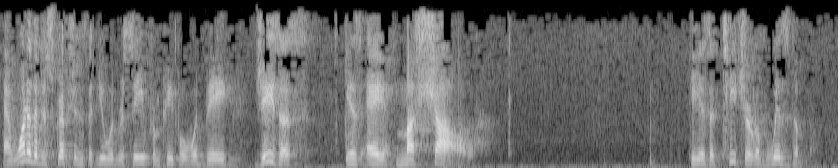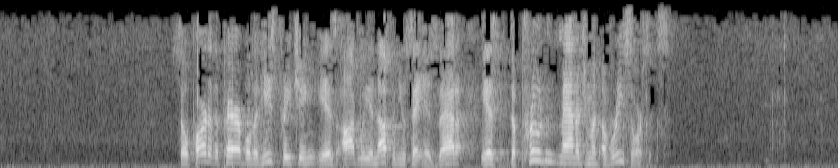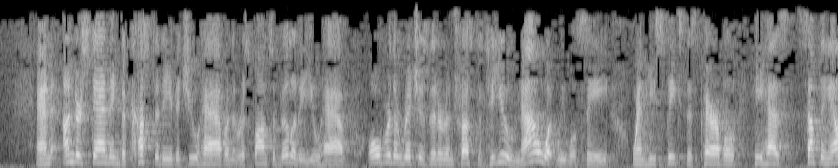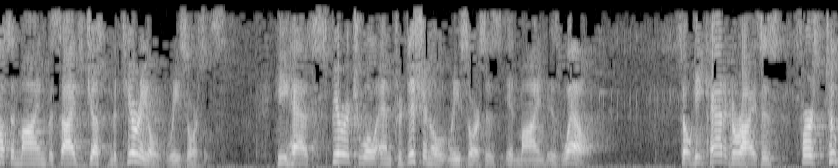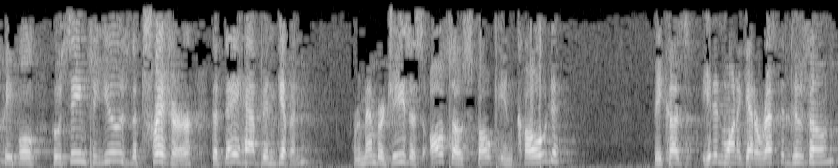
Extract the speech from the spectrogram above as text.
And one of the descriptions that you would receive from people would be Jesus is a mashal. He is a teacher of wisdom. So part of the parable that he's preaching is oddly enough, and you say, is that is the prudent management of resources. And understanding the custody that you have and the responsibility you have over the riches that are entrusted to you. Now, what we will see when he speaks this parable, he has something else in mind besides just material resources. He has spiritual and traditional resources in mind as well. So he categorizes first two people who seem to use the treasure that they have been given. Remember, Jesus also spoke in code because he didn't want to get arrested too soon.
